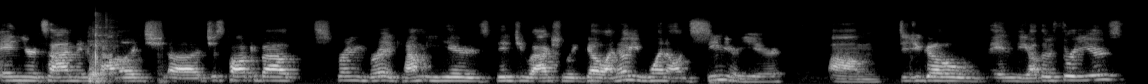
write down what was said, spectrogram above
in your time in college. Uh, just talk about spring break. How many years did you actually go? I know you went on senior year. Um, did you go in the other three years?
